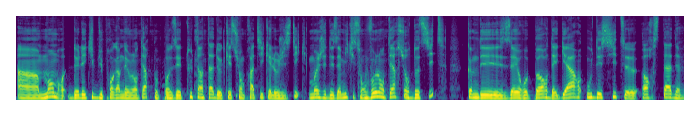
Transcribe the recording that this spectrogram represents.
un membre de l'équipe du programme des volontaires pour poser tout un tas de questions pratiques et logistiques. Moi, j'ai des amis qui sont volontaires sur d'autres sites, comme des aéroports, des gares ou des sites euh, hors stade,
